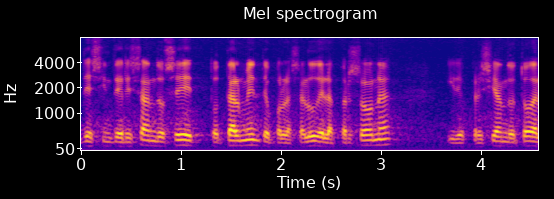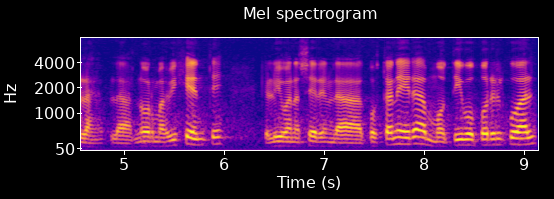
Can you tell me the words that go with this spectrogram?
desinteresándose totalmente por la salud de las personas y despreciando todas las, normas vigentes, que lo iban a hacer en la costanera, motivo por el cual,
